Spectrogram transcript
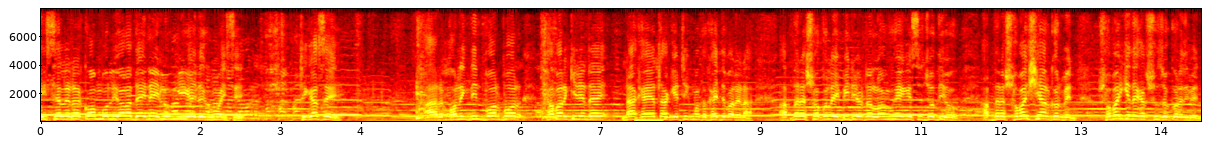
এই ছেলেরা কম বলি ওরা দেয় নাই, লুঙ্গি গাইতে ঘুমাইছে। ঠিক আছে? আর অনেকদিন পর পর খাবার কিনে দেয়, না খাইয়ে থাকে ঠিক মতো খাইতে পারে না। আপনারা সকলে এই ভিডিওটা লং হয়ে গেছে যদিও আপনারা সবাই শেয়ার করবেন, সবাইকে দেখার সুযোগ করে দিবেন।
